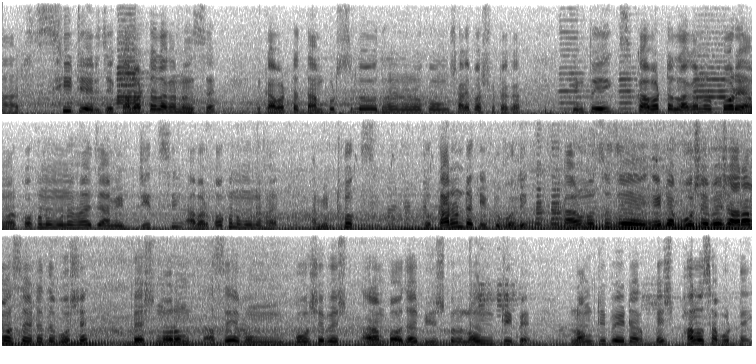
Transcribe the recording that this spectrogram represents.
আর সিটের যে কাভারটা লাগানো হয়েছে এই কাভারটার দাম পড়ছিল ধরেন ওরকম সাড়ে পাঁচশো টাকা। কিন্তু এই কাভারটা লাগানোর পরে আমার কখনো মনে হয় যে আমি জিতছি, আবার কখনো মনে হয় আমি ঠকছি। তো কারণটা কি একটু বলি? কারণ হচ্ছে যে এটা বসে বেশ আরাম আছে, এটাতে বসে বেশ নরম আছে এবং বসে বেশ আরাম পাওয়া যায়, বিশেষ করে লং ট্রিপে লং ট্রিপে এটা বেশ ভালো সাপোর্ট দেয়।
